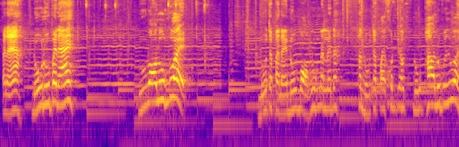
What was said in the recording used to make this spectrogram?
ไปไหนอะหนูหนูไปไหนหนูรอลุงด้วยหนูจะไปไหนหนูบอกลุงนั่นเลยนะ ถ้าหนูจะไปคนเดียวหนูพาลุงไปด้วย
